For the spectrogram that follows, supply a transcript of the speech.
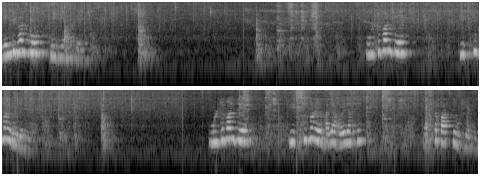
ভেন্ডি ভাজবো মিডিয়াম ফ্লেমে। উল্টে পাল্টে ক্রিস্পি করে ভেজে নেব। উল্টে পাল্টে ক্রিস্পি করে ভাজা হয়ে গেছে। একটা পাত্রে উঠিয়ে নেব।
